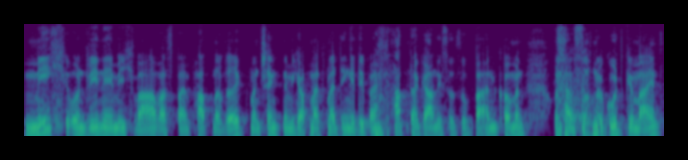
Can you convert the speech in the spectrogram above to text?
mich und wie nehme ich wahr, was beim Partner wirkt? Man schenkt nämlich auch manchmal Dinge, die beim Partner gar nicht so super ankommen und hat es doch nur gut gemeint.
